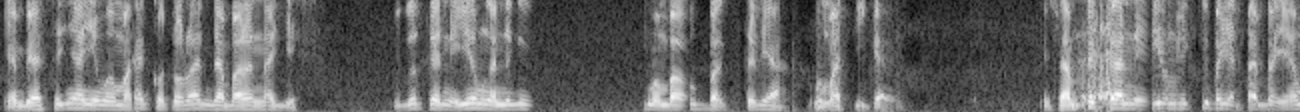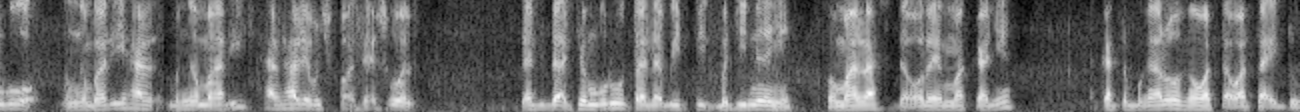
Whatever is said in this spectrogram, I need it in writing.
yang biasanya hanya memakan kotoran dan barang najis. Juga kerana ia mengandungi membawa bakteria, mematikan. Disampaikan ia memiliki banyak tabiat yang buruk, mengemari hal mengemari hal-hal yang bersifat seksual dan tidak cemburu terhadap betinanya. Pemalas dan orang yang makannya akan terpengaruh dengan watak-watak itu.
